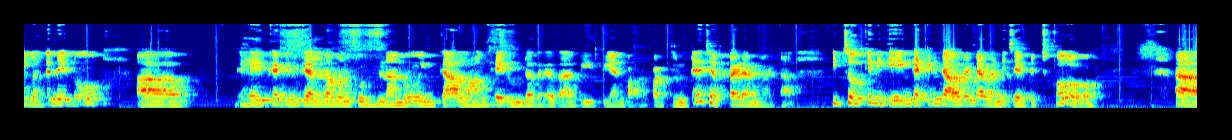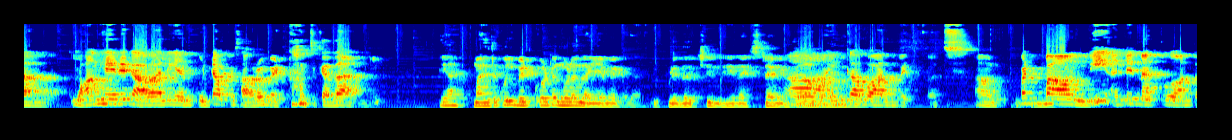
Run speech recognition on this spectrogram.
ఈ మధ్య నేను హెయిర్ కటింగ్కి వెళ్దాం అనుకుంటున్నాను. ఇంకా లాంగ్ హెయిర్ ఉండదు కదా అది ఇది అని బాధపడుతుంటే చెప్పాడు అనమాట ఇట్స్ ఓకే నీకు ఏం కటింగ్ కావాలంటే అవన్నీ చేపించుకో. లాంగ్ హెయిరే కావాలి అనుకుంటే అప్పుడు సవరం పెట్టుకోవచ్చు కదా అని. యా మల్టిపుల్ పెట్టుకోవటం కూడా నయ్యమే కదా. ఇప్పుడు ఇది వచ్చింది నెక్స్ట్ టైం ఇంకా బాగుంది. పెట్టుకోవచ్చు. అవును. బట్ బాగుంది. అంటే నాకు అంత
